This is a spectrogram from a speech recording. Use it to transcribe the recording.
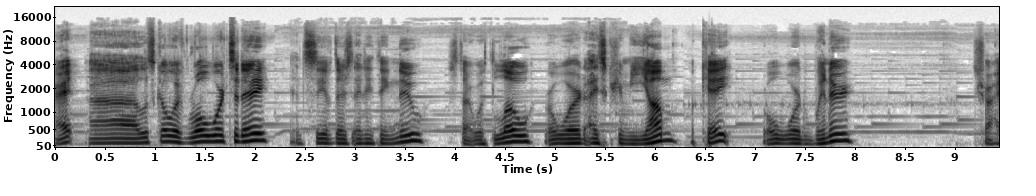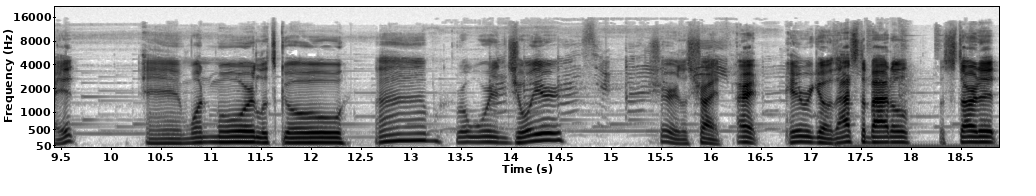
All right, uh, let's go with Rollward today and see if there's anything new. Start with low. Reward ice cream yum. Okay. Reward winner. Try it. And one more. Let's go. Um, reward enjoyer. Sure, let's try it. All right, here we go. That's the battle. Let's start it.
